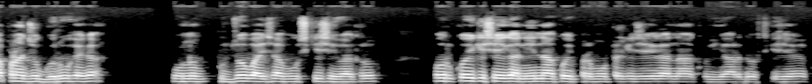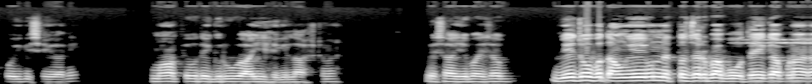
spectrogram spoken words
अपना जो गुरु हैगा उन्हें पूजो भाई साहब उसकी सेवा करो और कोई किसी का नहीं ना कोई प्रमोटर किसी का ना कोई यार दोस्त किसी का कोई किसी का नहीं माँ प्यो दे गुरु आई हैगे लास्ट में वैसा ये भाई साहब ये जो बताऊंगे उन तजर्बा बहुत है कि अपना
